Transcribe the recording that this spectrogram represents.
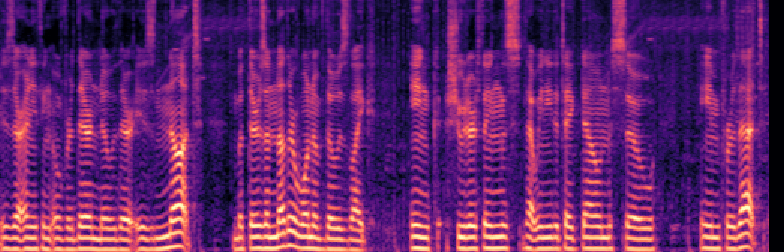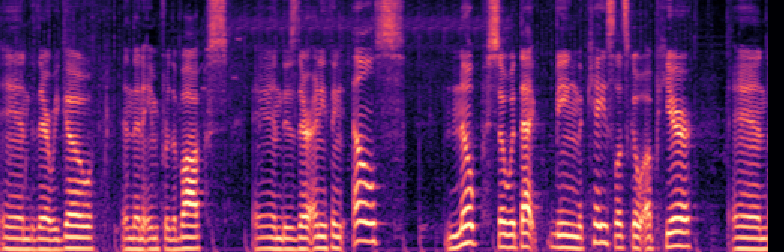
Is there anything over there? No, there is not. But there's another one of those, like, ink shooter things that we need to take down. So aim for that, and there we go. And then aim for the box. And is there anything else? Nope. So with that being the case, let's go up here. And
